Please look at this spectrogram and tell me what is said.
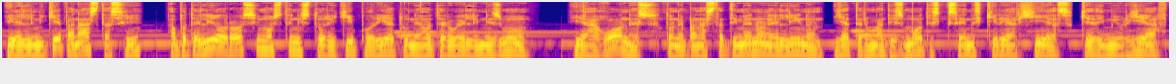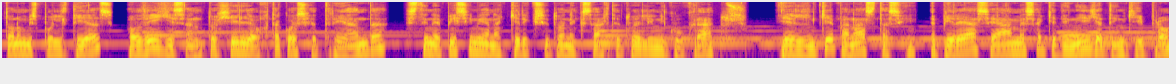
Η Ελληνική Επανάσταση αποτελεί ορόσημο στην ιστορική πορεία του νεότερου ελληνισμού. Οι αγώνες των επαναστατημένων Ελλήνων για τερματισμό της ξένης κυριαρχίας και δημιουργία αυτόνομης πολιτείας οδήγησαν το 1830 στην επίσημη ανακήρυξη του ανεξάρτητου ελληνικού κράτους. Η Ελληνική Επανάσταση επηρέασε άμεσα και την ίδια την Κύπρο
